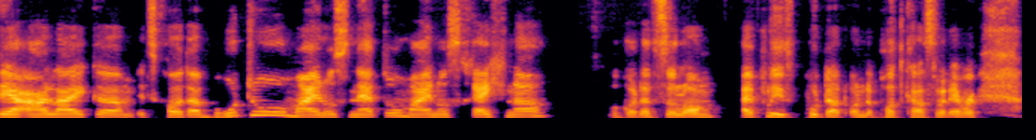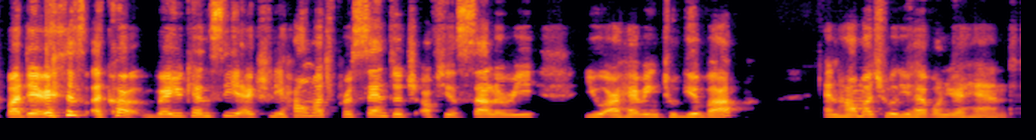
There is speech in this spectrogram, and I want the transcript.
there are like, um, it's called a brutto minus netto minus Rechner oh god that's so long. I please put that on the podcast whatever. But there is a where you can see actually how much percentage of your salary you are having to give up and how much will you have on your hand.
